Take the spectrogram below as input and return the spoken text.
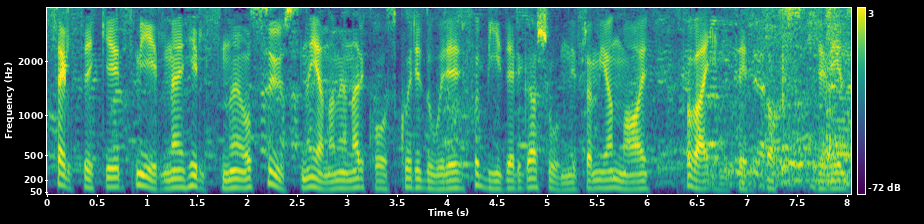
selvsikker, smilende, hilsende og susende gjennom NRKs korridorer forbi delegasjonen fra Myanmar på vei inn til Dagsrevyen.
